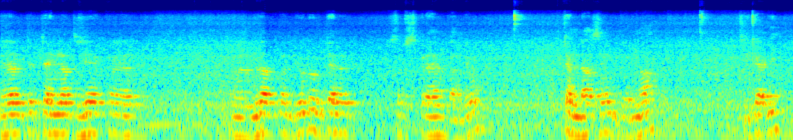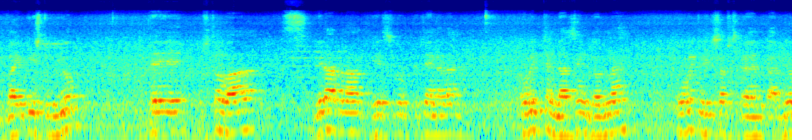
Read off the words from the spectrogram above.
ਮੇਰਾ ਚੈਨਲ ਤੁਸੀਂ ਅਹ, ਅਹ, ਮੇਰਾ YouTube ਚੈਨਲ ਸਬਸਕ੍ਰਾਈਬ ਕਰ ਲਿਓ ਝੰਡਾ ਸਿੰਘ ਦੋਨਾ ਠੀਕ ਹੈ ਜੀ ਬਾਈਟੀ ਸਟੂਡੀਓ ਤੇ ਉਸ ਤੋਂ ਬਾਅਦ ਜਿਹੜਾ ਆਪਣਾ ਫੇਸਬੁੱਕ ਚੈਨਲ ਹੈ ਉਹ ਵੀ ਝੰਡਾ ਸਿੰਘ ਦੋਨਾ ਉਹ ਵੀ ਤੁਸੀਂ ਸਬਸਕ੍ਰਾਈਬ ਕਰ ਲਿਓ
